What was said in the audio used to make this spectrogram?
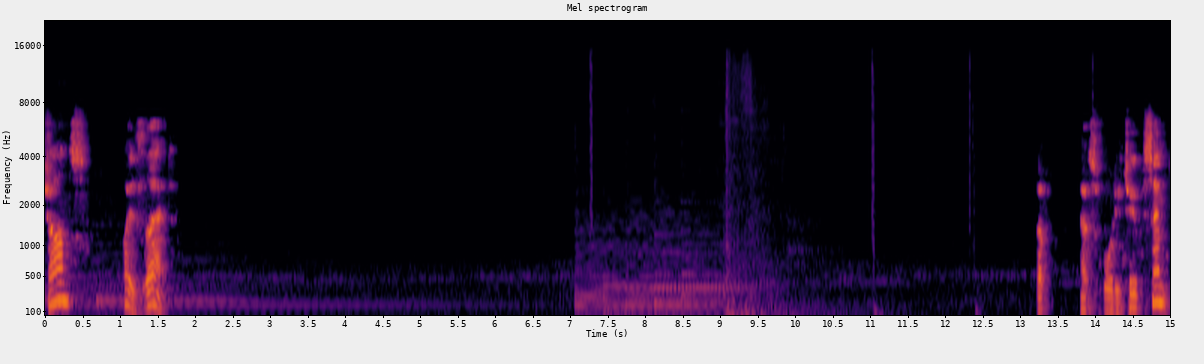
chance? What is that? That's 42%.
